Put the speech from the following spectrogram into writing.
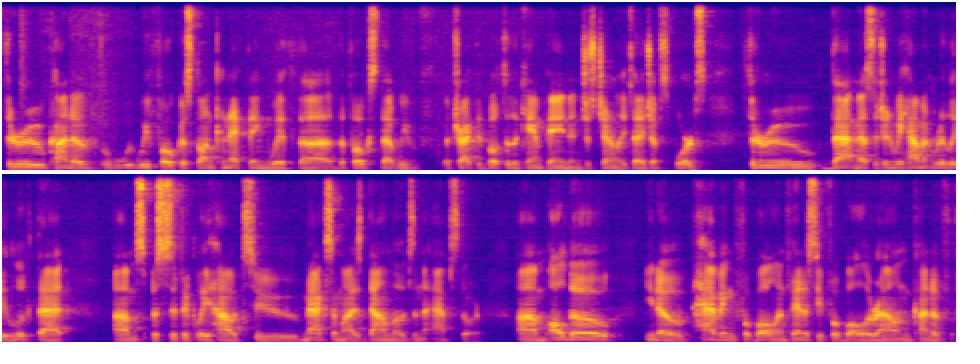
through kind of we, we focused on connecting with uh, the folks that we've attracted both to the campaign and just generally to Edge Up Sports through that message, and we haven't really looked at um, specifically how to maximize downloads in the App Store. Um, although you know having football and fantasy football around kind of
